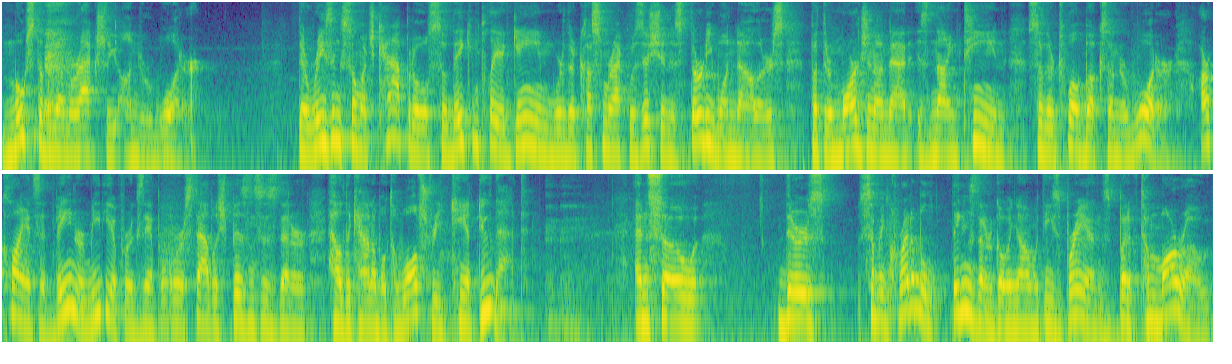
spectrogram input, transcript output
most of them are actually underwater. They're raising so much capital so they can play a game where their customer acquisition is $31, but their margin on that is 19, so they're 12 bucks underwater. Our clients at VaynerMedia, for example, or established businesses that are held accountable to Wall Street can't do that. And so there's some incredible things that are going on with these brands, but if tomorrow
